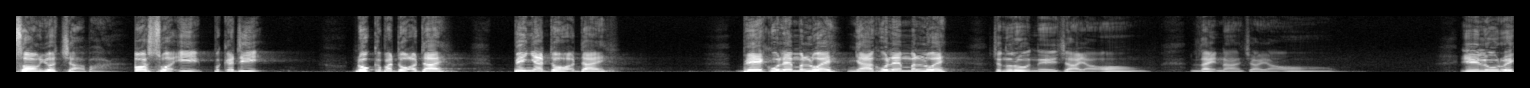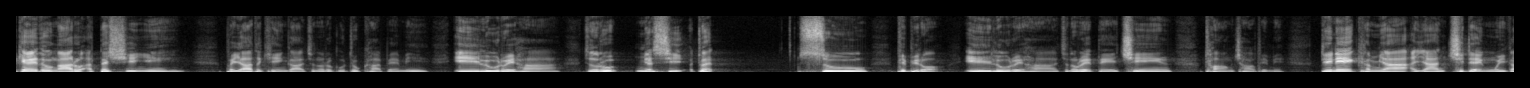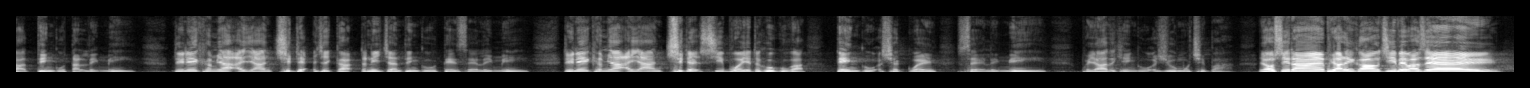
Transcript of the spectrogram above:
ဆောင်ရွက်ကြပါဂျောဆွာဤပကတိနှုတ်ကပတ်တော်အတိုင်းပညာတော်အတိုင်း ဘေကိုလည်းမလွဲညာကိုလည်းမလွဲကျွန်တော်တို့နေကြရအောင်လိုက်နာကြရအောင်ဤလူတွေကဲ့သို့ငါတို့အသက်ရှင်ရင်ဖရာသခင်ကကျွန်တော်တို့ကိုဒုက္ခပေးမည်ဤလူတွေဟာကျွန်တော်တို့မျက်စိအတွက်စူဖြစ်ပြီးတော့ဤလူတွေဟာကျွန်တော်တို့ရဲ့တေချင်းထောင်ချောက်ဖြစ်မည်ဒီနေ့ခမည်းအရန်ချစ်တဲ့ငွေကတင့်ကိုတတ်လိမ့်မည် ဒီနေ့ခမည်းအရန်ချစ်တဲ့အရိတ်ကတဏိကျန်တင့်ကိုတဲဆဲလိမ့်မည်ဒီနေ့ခမည်းအရန်ချစ်တဲ့စီးပွားရေးတစ်ခုခုကတင့်ကိုအဆက်ကွဲဆဲလိမ့်မည်ဖရာသခင်ကိုအယူမချစ်ပါရောက်စီတိုင်းဖရာသခင်ကောင်းချီးပေးပါစေ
